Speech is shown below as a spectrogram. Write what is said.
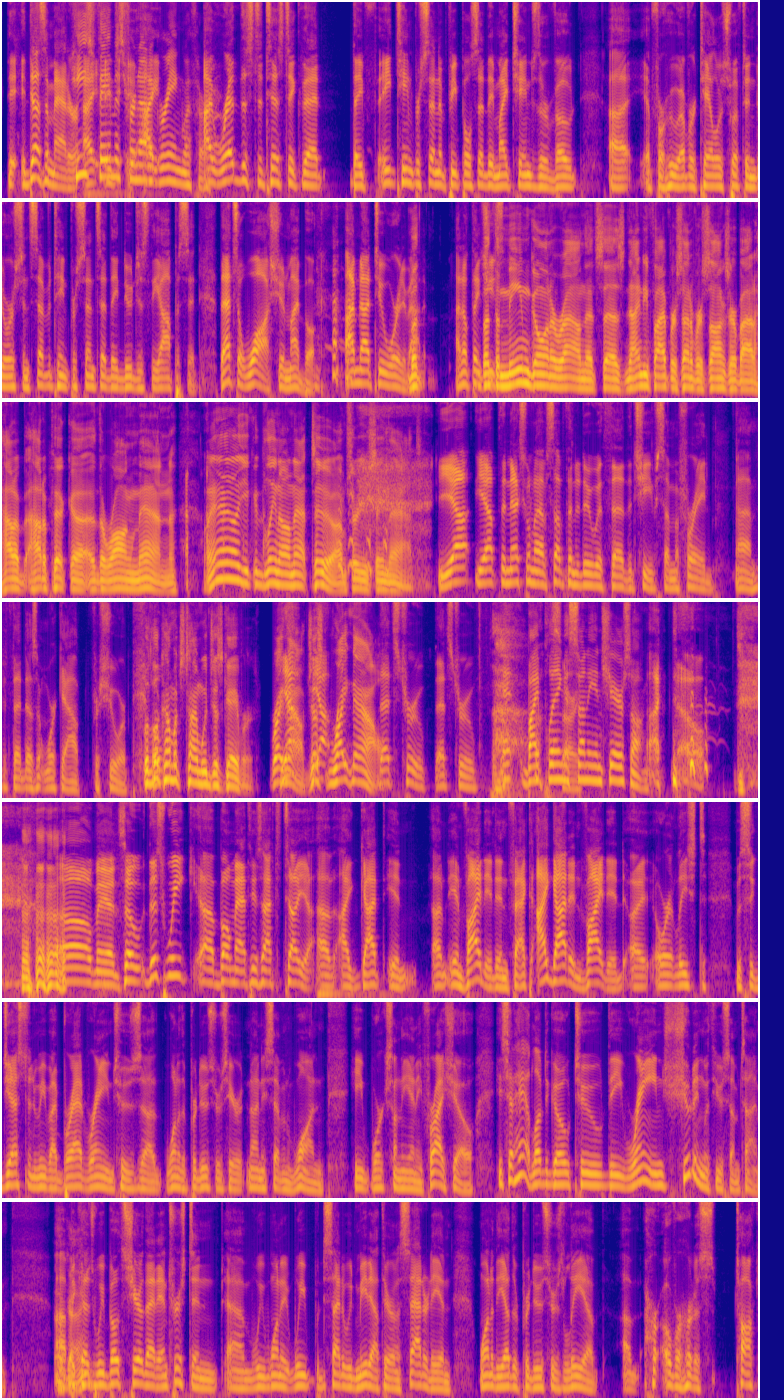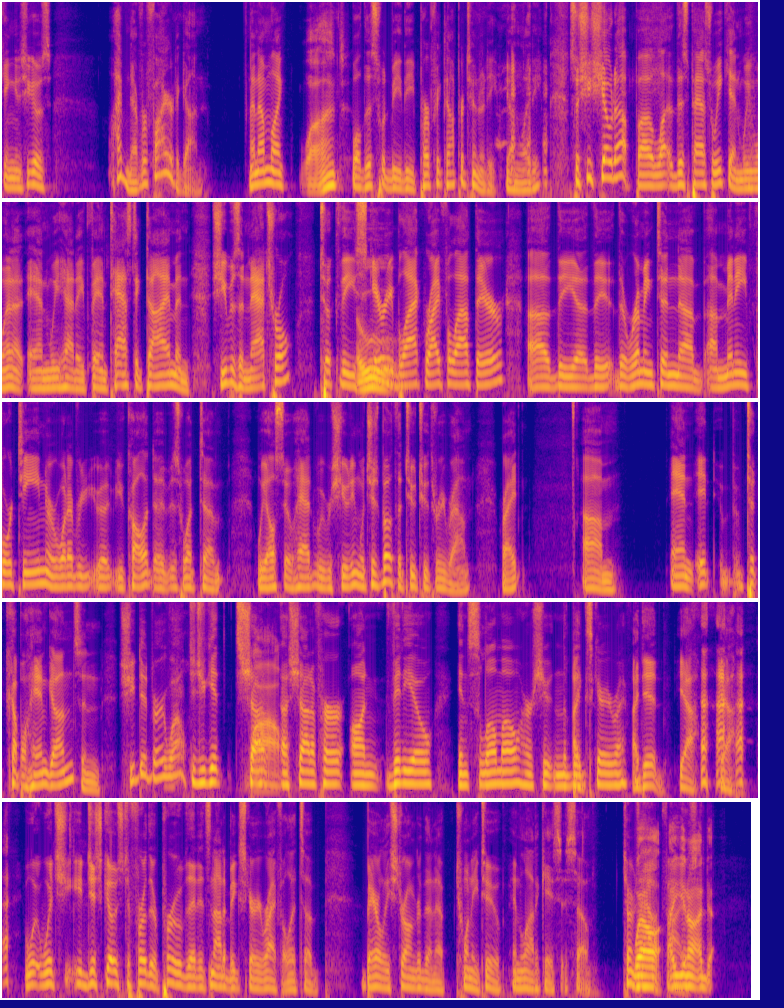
it, it doesn't matter. He's I- famous it- for not I- agreeing with her. I read the statistic that they 18% of people said they might change their vote uh, for whoever Taylor Swift endorsed, and 17% said they do just the opposite. That's a wash in my book. I'm not too worried about But- it. I don't think But she's the meme going around that says 95% of her songs are about how to how to pick uh, the wrong men. Well, you could lean on that too. I'm sure you've seen that. Yeah, yep. The next one will have something to do with uh, the Chiefs, I'm afraid, um, if that doesn't work out for sure. But look how much time we just gave her right Yeah, now, just yeah. right now. That's true. That's true. And by playing a Sorry. Sonny and Cher song. I know. oh man! So this week, uh, Bo Matthews, I have to tell you, uh, I got in uh, invited. In fact, I got invited, uh, or at least was suggested to me by Brad Range, who's uh, one of the producers here at 97.1. He works on the Annie Frey show. He said, "Hey, I'd love to go to the range shooting with you sometime." Uh, Okay. Because we both share that interest, and um, we wanted, we decided we'd meet out there on a Saturday. And one of the other producers, Leah, um, her, overheard us talking, and she goes, I've never fired a gun. And I'm like, What? well, this would be the perfect opportunity, young lady. so she showed up uh, this past weekend. We went uh, and we had a fantastic time, and she was a natural. Took the scary black rifle out there, uh, the uh, the the Remington uh, uh, Mini 14 or whatever you, uh, you call it uh, is what um, we also had. We were shooting, which is both a two two three round, right? Um, and it took a couple handguns, and she did very well. Did you get shot Wow. a shot of her on video in slow mo? Her shooting the big scary rifle. I did. Yeah, yeah. Which it just goes to further prove that it's not a big scary rifle. It's a barely stronger than a 22 in a lot of cases. So turns Well, out, uh, you know,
